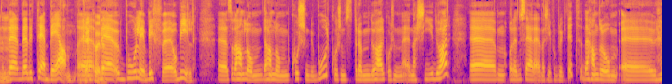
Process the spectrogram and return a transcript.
Mm. Det, det, er de tre b-ene. Okay, det er bolig, biff og bil. Eh, så det handler, om, det handler, om, hvordan du bor, hvordan strøm du har, hvordan energi du har. Eh, og redusere energiforbruket ditt. Det handler om eh,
